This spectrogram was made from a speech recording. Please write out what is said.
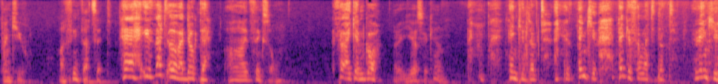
Thank you. I think that's it. Eh, Is that over, doctor? I think so. So I can go. Uh, yes, you can. Thank you, doctor. Thank you. Thank you so much, doctor. Thank you.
